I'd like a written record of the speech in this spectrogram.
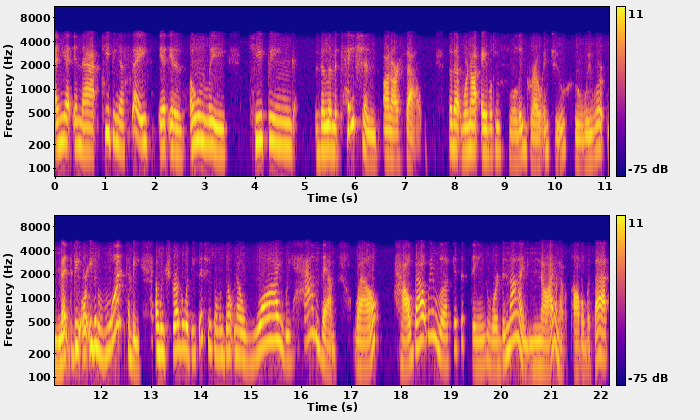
And yet, in that keeping us safe, it is only keeping the limitations on ourselves so that we're not able to fully grow into who we were meant to be or even want to be. And we struggle with these issues and we don't know why we have them. Well, how about we look at the things we're denying? No, I don't have a problem with that.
